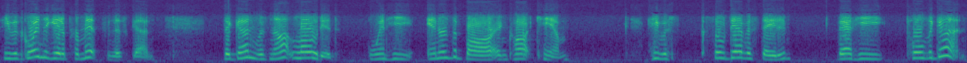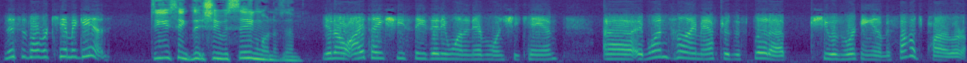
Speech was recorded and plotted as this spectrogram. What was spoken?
He was going to get a permit for this gun. The gun was not loaded when he entered the bar and caught Kim. He was so devastated that he pulled the gun. This is over Kim again. Do you think that she was seeing one of them? You know, I think she sees anyone and everyone she can. Uh, at one time after the split up, she was working in a massage parlor.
